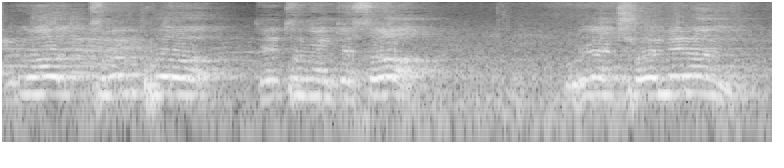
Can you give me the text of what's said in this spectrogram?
그리고 트럼프 대통령께서 우리가 처음에는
